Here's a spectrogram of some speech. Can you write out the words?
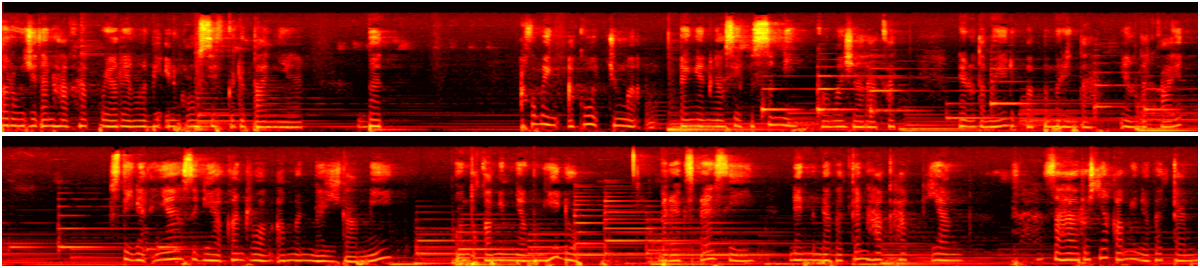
perwujudan hak-hak queer yang lebih inklusif ke depannya. But aku peng aku cuma pengen ngasih pesan nih ke masyarakat dan utamanya di pemerintah. Yang terkait setidaknya sediakan ruang aman bagi kami untuk kami menyambung hidup berekspresi dan mendapatkan hak-hak yang seharusnya kami dapatkan.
